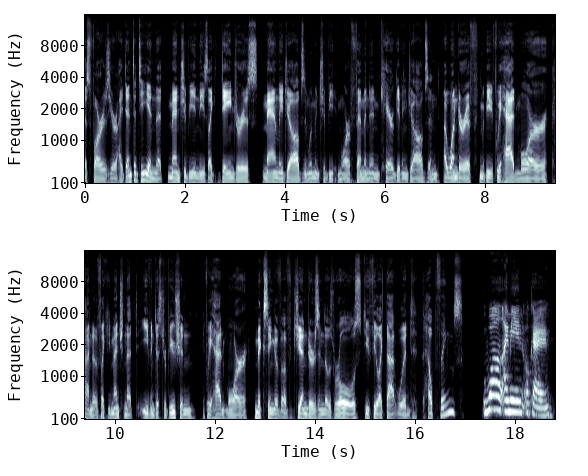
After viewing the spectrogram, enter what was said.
as far as your identity and that men should be in these like dangerous manly jobs and women should be in more feminine caregiving jobs. And i wonder if maybe if we had more kind of like you mentioned that even distribution if we had more mixing of, of genders in those roles do you feel like that would help things? Well i mean okay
